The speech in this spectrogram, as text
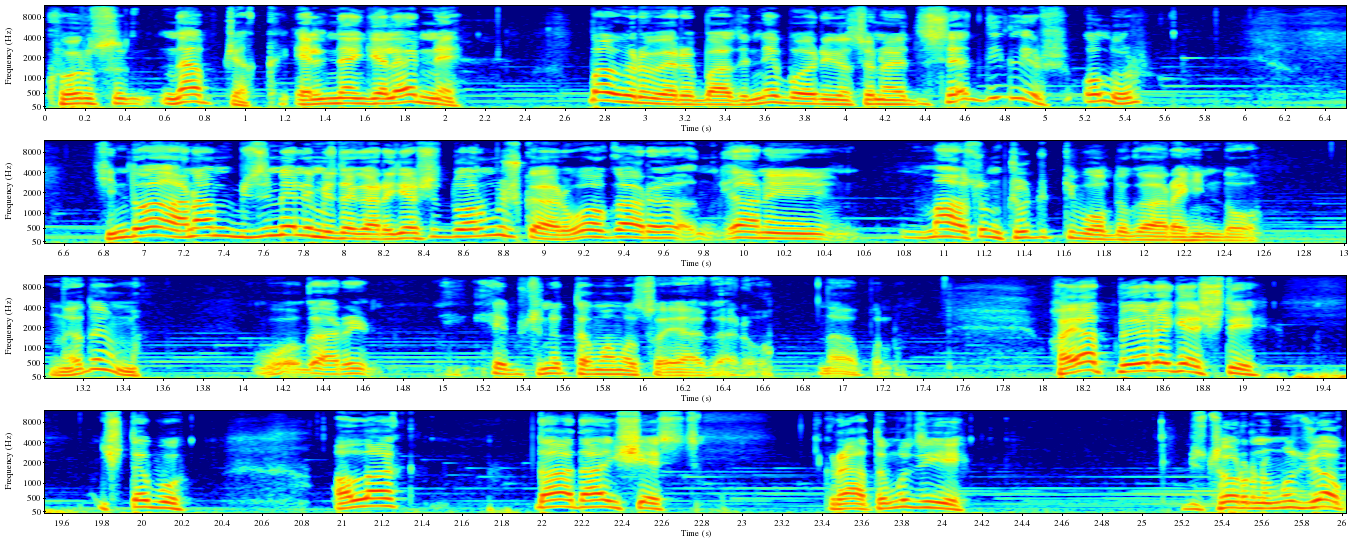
Korusu ne yapacak? Elinden gelen ne? Bağırı verir bazı. Ne bağırıyorsun hadi sen dilir. Olur. Şimdi o anam bizim elimizde gari. Yaşı dolmuş gari. O gari yani masum çocuk gibi oldu gari hindi o. Anladın mı? O gari hepsini tamama sayar gari o. Ne yapalım? Hayat böyle geçti. İşte bu. Allah daha da iş etsin. Rahatımız iyi. Bir sorunumuz yok.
